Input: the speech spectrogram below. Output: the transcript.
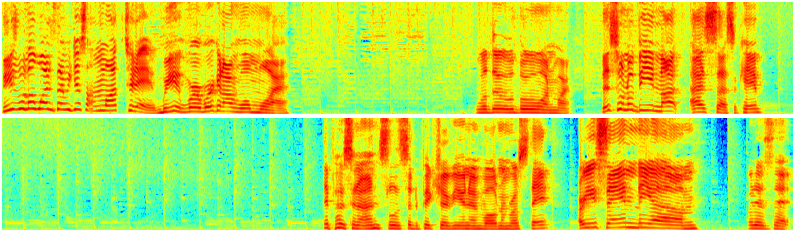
These are the ones that we just unlocked today. We, we're working on one more. We'll do, we'll do one more. This one will be not as sus, okay? They posted an unsolicited picture of you in a vulnerable state. Are you saying the, um, what is it?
